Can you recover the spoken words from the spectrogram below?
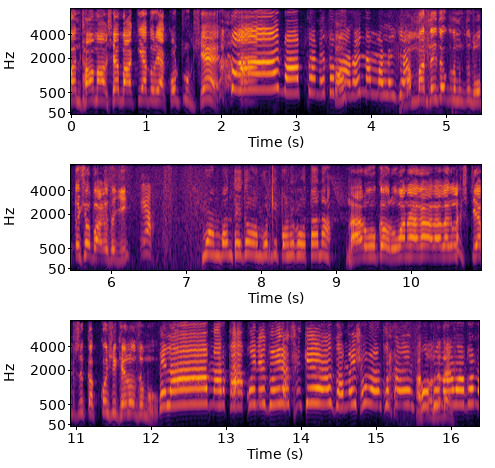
બંધ થવામાં આવશે. બાકી આ તો રેકોર્ડ તૂટશે બાપ તમે તો મારો નંબર લઈ ગયા. નંબર થઈ જાવ તમે રોતો છો પાડ્યો છે જી મોમ બંધ થઈ ગયો અંબોરજી પણ રોતા ના. ના રો કે રોવાના આગળ અલગ અલગ સ્ટેપ છે કક્કો શીખેલો છું હું. પેલા માર કાકોને જોઈ રહ્યા છે કે તમે શું કરે ખોટું ના વાગો ન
